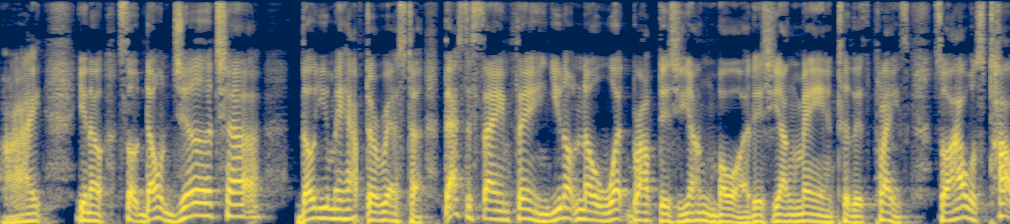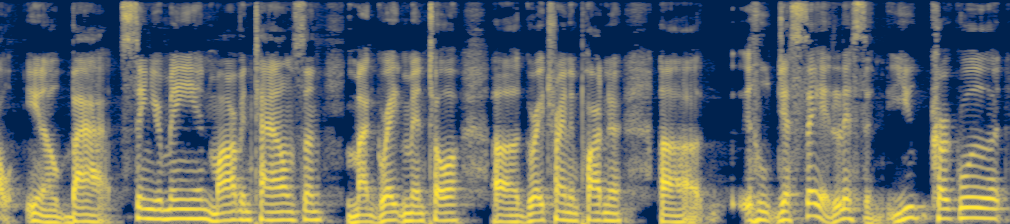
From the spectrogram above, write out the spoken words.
All right. You know, so don't judge her though you may have to arrest her. That's the same thing. You don't know what brought this young boy, this young man to this place. So I was taught, you know, by senior men, Marvin Townsend, my great mentor, uh, great training partner, uh, who just said, listen, you, Kirkwood,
